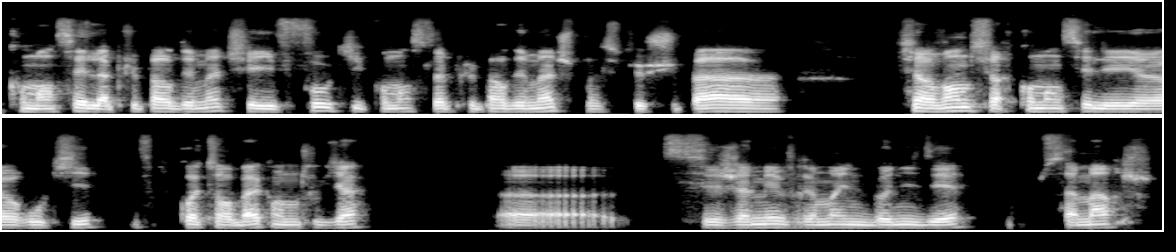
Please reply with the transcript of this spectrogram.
commencer la plupart des matchs et il faut qu'il commence la plupart des matchs parce que je ne suis pas fervent de faire commencer les euh, rookies, quarterbacks en tout cas. Euh, c'est jamais vraiment une bonne idée. Ça marche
